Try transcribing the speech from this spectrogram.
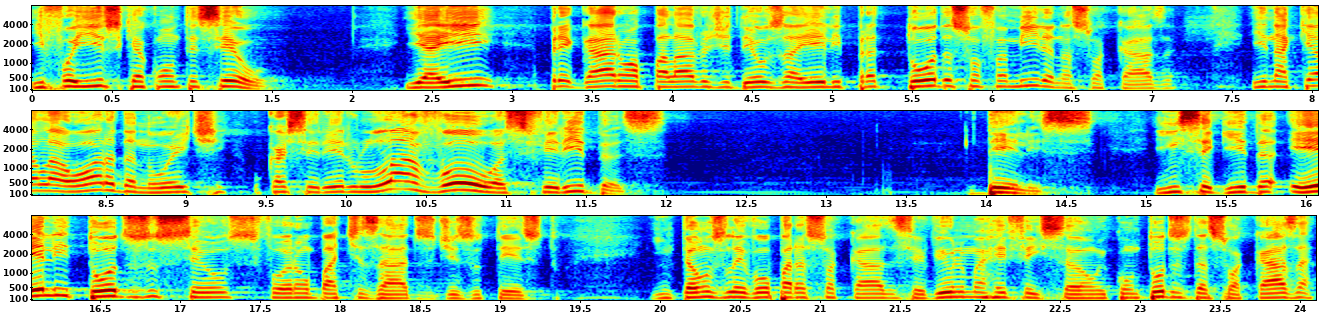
E foi isso que aconteceu. E aí pregaram a palavra de Deus a ele para toda a sua família na sua casa e naquela hora da noite, o carcereiro lavou as feridas deles. E em seguida, ele e todos os seus foram batizados, diz o texto. Então os levou para sua casa, serviu-lhe uma refeição, e com todos da sua casa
